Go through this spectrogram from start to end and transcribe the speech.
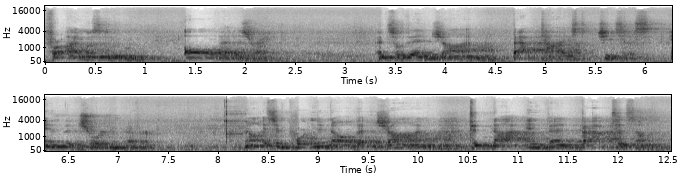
for I must do all that is right. And so then John baptized Jesus in the Jordan River. Now, it's important to know that John did not invent baptism.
